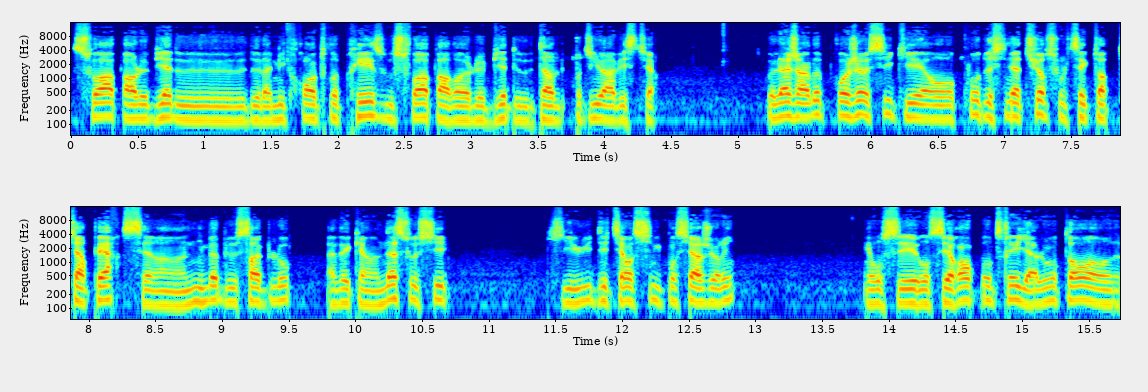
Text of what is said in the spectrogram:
soit par le biais de, la micro-entreprise ou soit par euh, le biais de, continuer à investir. Là, j'ai un autre projet aussi qui est en cours de signature sur le secteur de Quimper. C'est un immeuble de 5 lots avec un associé qui, lui, détient aussi une conciergerie. Et on s'est, on s'est rencontrés il y a longtemps euh,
